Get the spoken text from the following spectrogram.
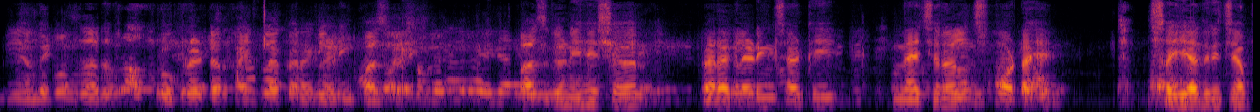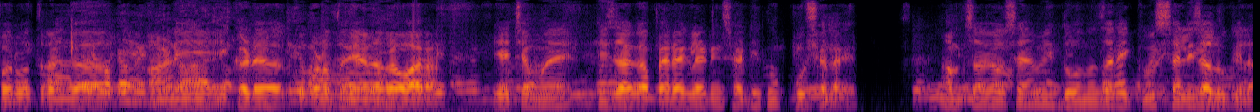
मी Anupam Jadhav proprietor HiFly paragliding Panchgani Panchgani हे शहर पॅराग्लायडिंगसाठी नॅचरल स्पॉट आहे. सह्याद्रीच्या पर्वतरांगा आणि इकडे कोकणातून येणारा वारा याच्यामुळे ही जागा पॅराग्लायडिंगसाठी खूप पोषक आहे. आमचा व्यवसाय आम्ही दोन हजार एकवीस साली चालू केला.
